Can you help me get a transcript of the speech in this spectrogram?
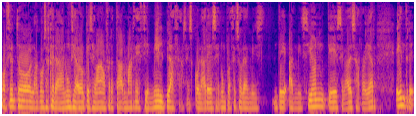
Por cierto, la consejera ha anunciado que se van a ofertar más de 100.000 plazas escolares en un proceso de, admisión que se va a desarrollar entre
